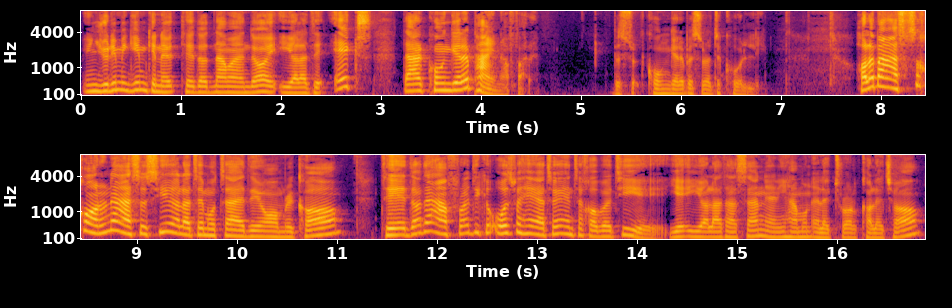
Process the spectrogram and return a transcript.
اینجوری میگیم که تعداد نماینده های ایالت X در کنگره پنج نفره. به کنگره به صورت کلی. حالا بر اساس قانون اساسی ایالات متحده آمریکا تعداد افرادی که عضو هیئت های انتخاباتی یه ایالت هستن یعنی همون الکترال کالج ها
